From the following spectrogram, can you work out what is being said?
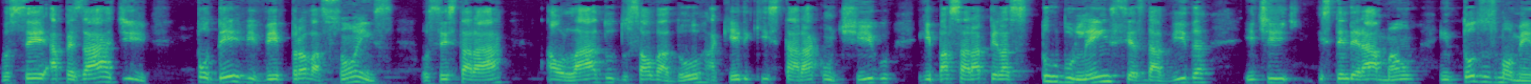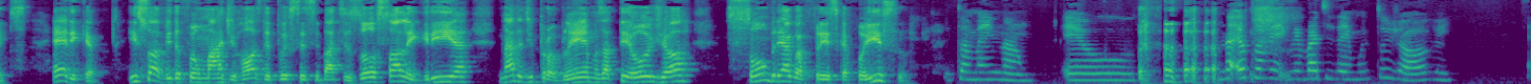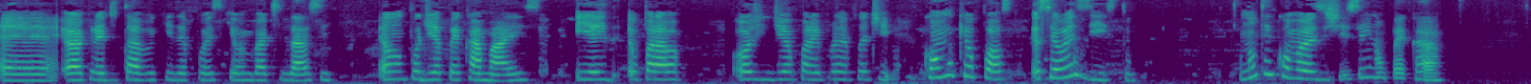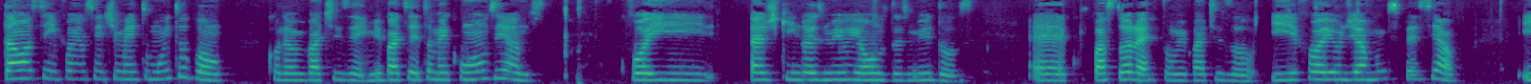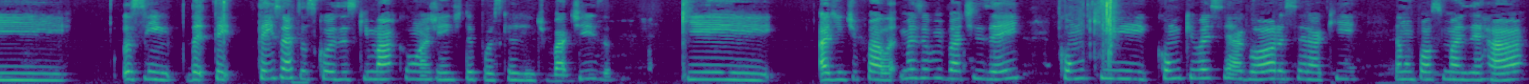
Você, apesar de poder viver provações, você estará ao lado do Salvador, aquele que estará contigo e que passará pelas turbulências da vida e te estenderá a mão em todos os momentos. Érica, e sua vida foi um mar de rosa depois que você se batizou? Só alegria, nada de problemas, até hoje, ó, sombra e água fresca, foi isso? Também não. Eu, eu também me batizei muito jovem. É, eu acreditava que depois que eu me batizasse, eu não podia pecar mais. E aí eu parava, hoje em dia eu parei para refletir, como que eu posso, se eu existo, não tem como eu existir sem não pecar. Então, assim, foi um sentimento muito bom quando eu me batizei. Me batizei também com 11 anos. Foi, acho que em 2011, 2012. É, o pastor Ayrton me batizou. E foi um dia muito especial. E, assim, tem, tem certas coisas que marcam a gente depois que a gente batiza, que a gente fala, mas eu me batizei, como que, como que vai ser agora? Será que eu não posso mais errar?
